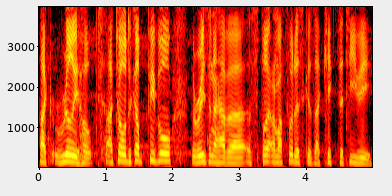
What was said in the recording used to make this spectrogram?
like really hoped. I told a couple people the reason I have a, a split on my foot is because I kicked the TV.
